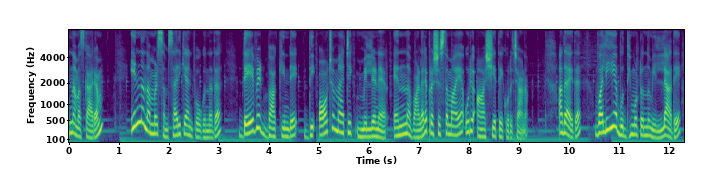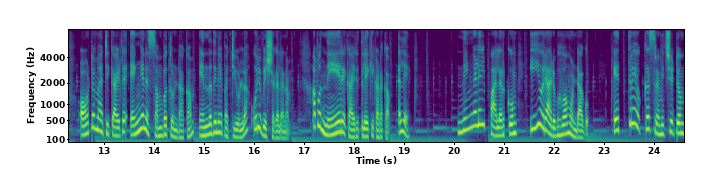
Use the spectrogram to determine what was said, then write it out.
നമസ്കാരം. ഇന്ന് നമ്മൾ സംസാരിക്കാൻ പോകുന്നത് ഡേവിഡ് ബാക്കിന്റെ ദി ഓട്ടോമാറ്റിക് മില്യണയർ എന്ന വളരെ പ്രശസ്തമായ ഒരു ആശയത്തെക്കുറിച്ചാണ്. അതായത് വലിയ ബുദ്ധിമുട്ടൊന്നും ബുദ്ധിമുട്ടൊന്നുമില്ലാതെ ഓട്ടോമാറ്റിക്കായിട്ട് എങ്ങനെ സമ്പത്തുണ്ടാക്കാം എന്നതിനെ പറ്റിയുള്ള ഒരു വിശകലനം. അപ്പോൾ നേരെ കാര്യത്തിലേക്ക് കടക്കാം അല്ലേ? നിങ്ങളിൽ പലർക്കും ഈ ഒരു അനുഭവം ഉണ്ടാകും. എത്രയൊക്കെ ശ്രമിച്ചിട്ടും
